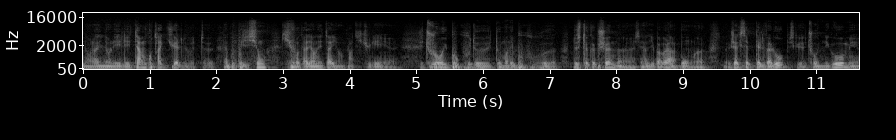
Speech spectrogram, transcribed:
dans les, termes contractuels de votre la proposition qu'il faut regarder en détail, en particulier. Euh, j'ai toujours eu beaucoup de demandé beaucoup euh, de stock option, euh, c'est-à-dire bah voilà, bon, euh, j'accepte tel valo puisqu'il y a toujours une négo, mais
